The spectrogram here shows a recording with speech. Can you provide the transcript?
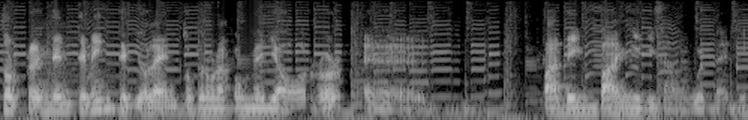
sorprendentemente violento per una commedia horror, eh, fa dei bagni di sangue Benny,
